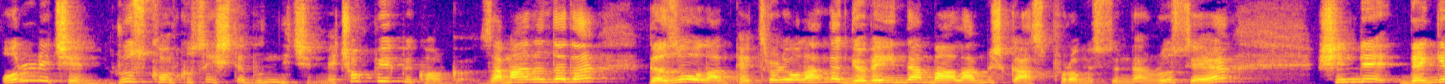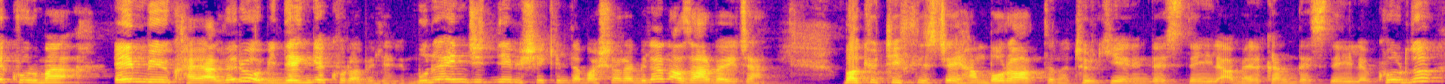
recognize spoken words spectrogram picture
Onun için Rus korkusu işte bunun için ve çok büyük bir korku. Zamanında da gazı olan, petrolü olan da göbeğinden bağlanmış Gazprom üstünden Rusya'ya. Şimdi denge kurma en büyük hayalleri o bir denge kurabilelim. Bunu en ciddi bir şekilde başarabilen Azerbaycan. Bakü-Tiflis-Ceyhan boru hattını Türkiye'nin desteğiyle, Amerika'nın desteğiyle kurdu.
